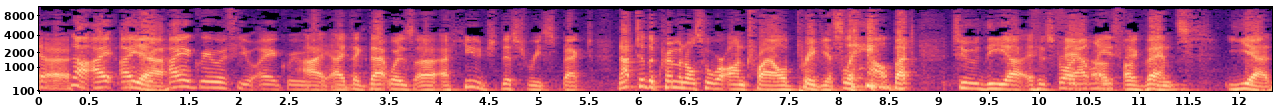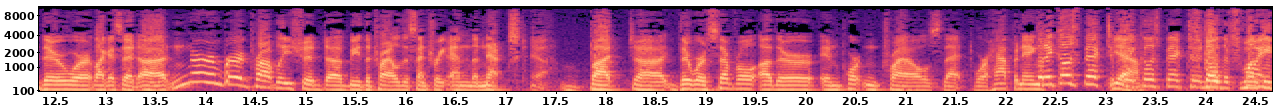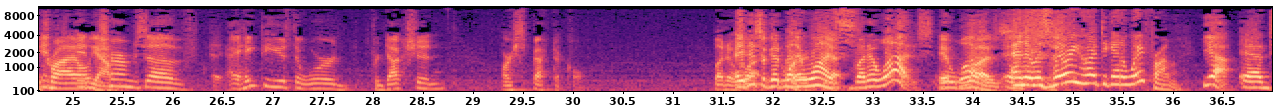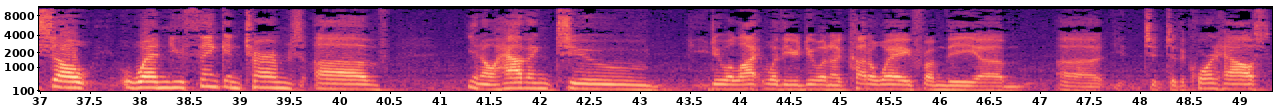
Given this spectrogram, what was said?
Uh, No, I, I, Yeah. I agree with you. I agree with you. I, on I think that was a, a huge disrespect, not to the criminals who were on trial previously, No. but to the uh, historic Families, uh, events. Yeah, there were, like I said, uh, Nuremberg probably should uh, be the trial of the century and the next. Yeah. But uh, there were several other important trials that were happening. But it goes back to Yeah. it goes back to Scopes another point monkey in, trial, in yeah. terms of I hate to use the word production or spectacle, but it, It was. is a good But word. it was. yes. But it was. It was. and it was very hard to get away from. Yeah, and so when you think in terms of, you know, having to do a lot, whether you're doing a cutaway from the um, uh, to, to the courthouse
